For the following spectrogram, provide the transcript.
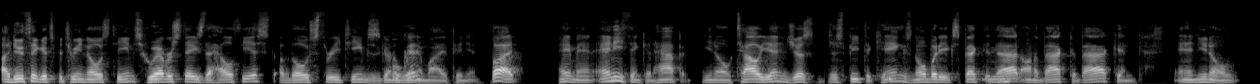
I do think it's between those teams. Whoever stays the healthiest of those three teams is going to okay. win, in my opinion. But hey man anything can happen. You know Taoyuan just just beat the kings. Nobody expected mm-hmm. that on a back to back and and you know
